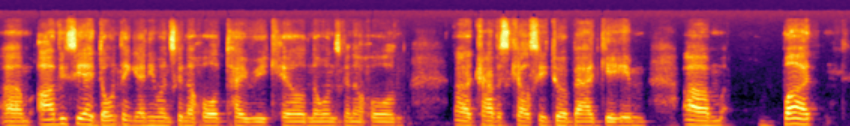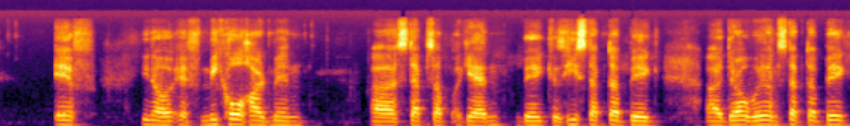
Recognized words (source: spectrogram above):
Um, obviously, I don't think anyone's going to hold Tyreek Hill. No one's going to hold uh, Travis Kelce to a bad game. Um, but if you know if Mecole Hardman uh, steps up again big because he stepped up big. Uh, Darrel Williams stepped up big.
